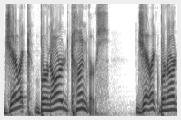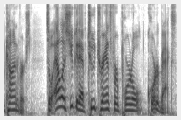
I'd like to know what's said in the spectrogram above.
Jarrick Bernard Converse. Jarrick Bernard Converse. So LSU could have two transfer portal quarterbacks.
